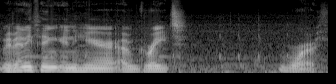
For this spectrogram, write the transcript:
We have anything in here of great worth?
